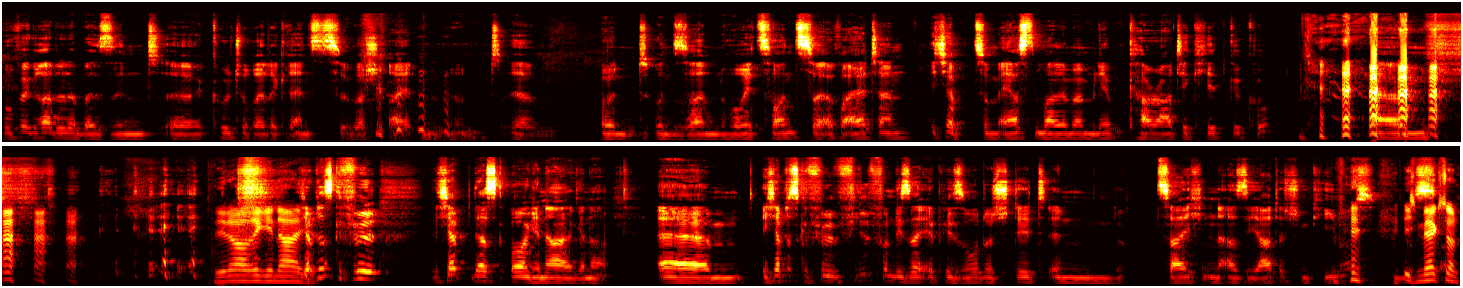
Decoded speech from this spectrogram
wo wir gerade dabei sind, äh, kulturelle Grenzen zu überschreiten und ähm und unseren Horizont zu erweitern. Ich habe zum ersten Mal in meinem Leben Karate Kid geguckt. ähm, den Original. Ich habe das Gefühl, ich habe das Original, genau. Ähm, ich habe das Gefühl, viel von dieser Episode steht in Zeichen asiatischen Kinos. ich merke schon,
